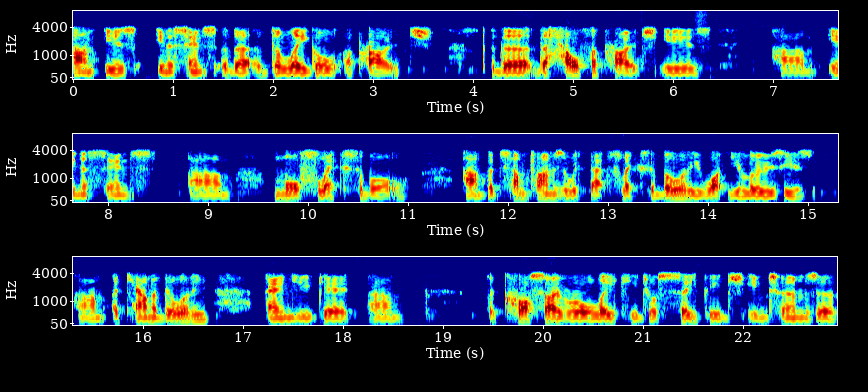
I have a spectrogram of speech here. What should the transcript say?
um, is, in a sense, the, the legal approach. The, the health approach is, um, in a sense, um, more flexible uh, but sometimes with that flexibility, what you lose is um, accountability and you get um, a crossover or leakage or seepage in terms of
